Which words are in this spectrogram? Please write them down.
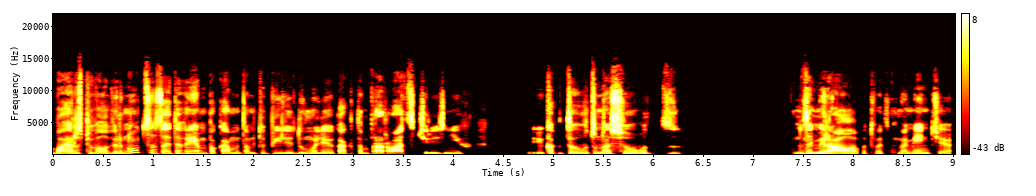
Байер успевал вернуться за это время, пока мы там тупили, думали, как там прорваться через них. И как-то вот у нас все вот замирало вот в этот моменте.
